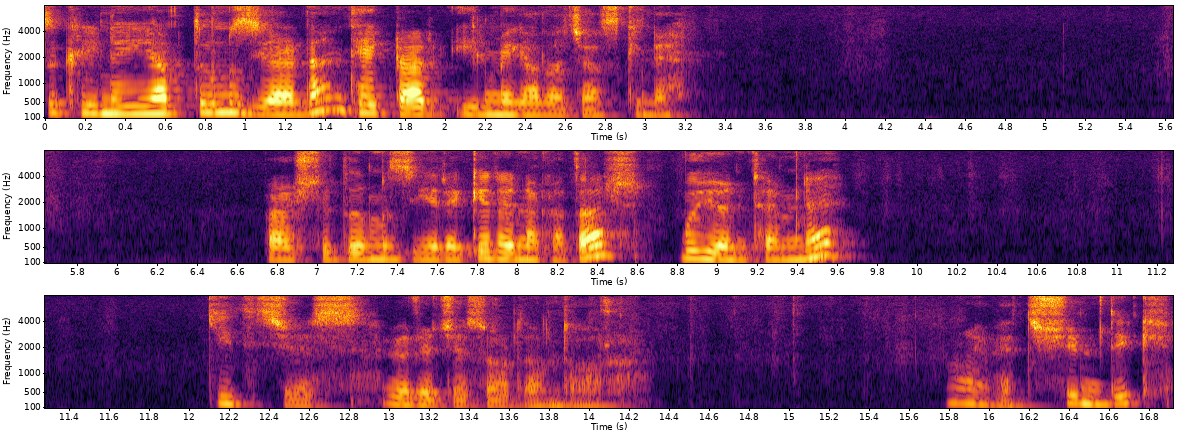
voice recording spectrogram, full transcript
Sık iğneyi yaptığımız yerden tekrar ilmek alacağız yine. Başladığımız yere gelene kadar bu yöntemle gideceğiz. Öreceğiz oradan doğru. Evet şimdik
